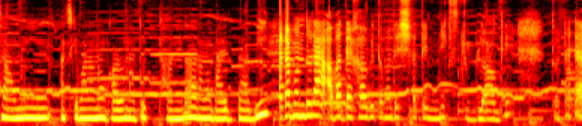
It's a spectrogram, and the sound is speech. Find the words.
চাউমিন আজকে বানানোর কারণ এত ঠান্ডা আর আমার ভাইয়ের দাবি। টাটা বন্ধুরা আবার দেখা হবে তোমাদের সাথে নেক্সট ব্লগে তো টাটা।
